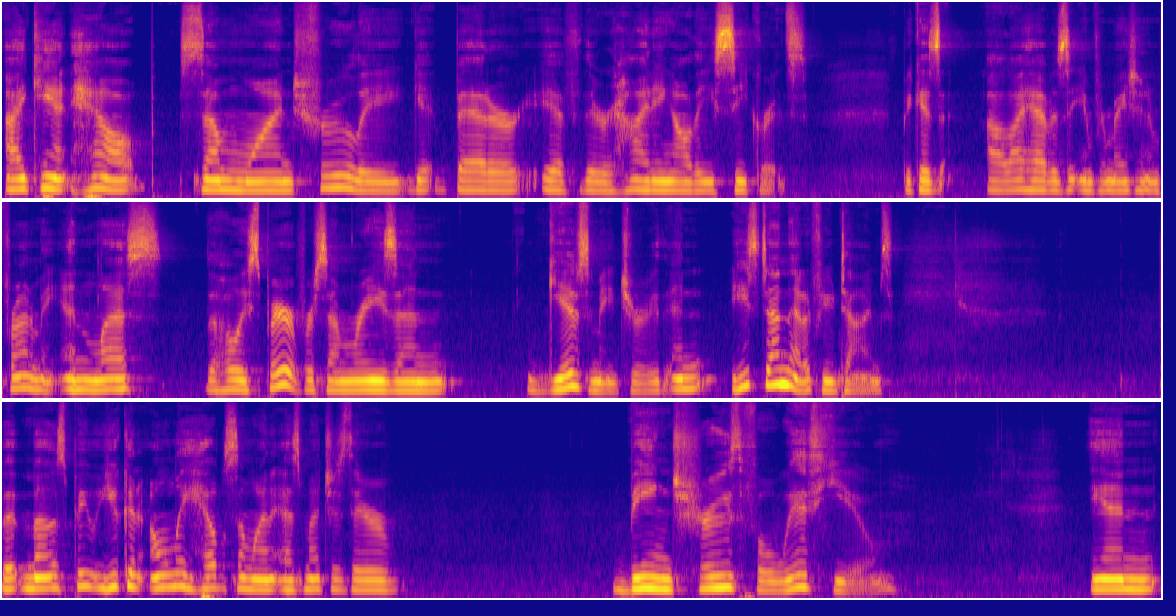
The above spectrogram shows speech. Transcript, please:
I can't help someone truly get better if they're hiding all these secrets because all I have is the information in front of me, unless the Holy Spirit, for some reason, gives me truth. And he's done that a few times. But most people, you can only help someone as much as they're being truthful with you. And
